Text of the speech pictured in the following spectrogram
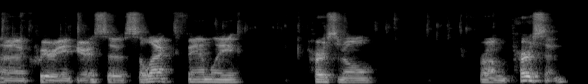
uh, query in here, so select family personal from person,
